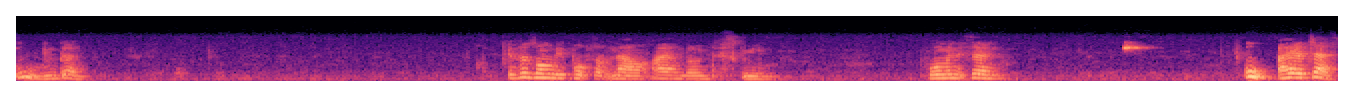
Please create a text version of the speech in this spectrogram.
Ooh, I'm done. If a zombie pops up now, I am going to scream. Four minutes in. Ooh, I hit a chest.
